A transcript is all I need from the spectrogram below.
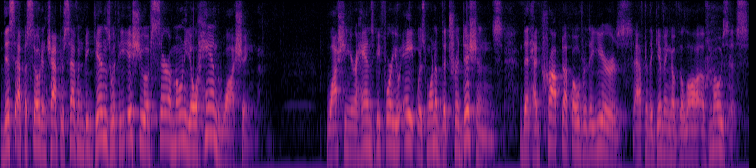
This episode in chapter 7 begins with the issue of ceremonial hand washing. Washing your hands before you ate was one of the traditions that had cropped up over the years after the giving of the law of Moses.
